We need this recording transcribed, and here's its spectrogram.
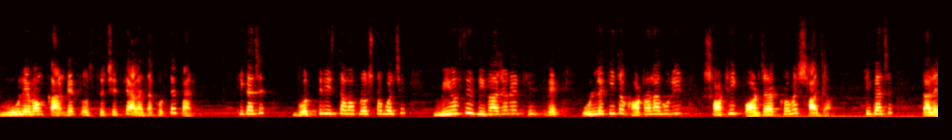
মূল এবং কাণ্ডের প্রস্থচ্ছেদকে আলাদা করতে পারি। ঠিক আছে? বত্রিশতম প্রশ্ন বলছে মিওসিস বিভাজনের ক্ষেত্রে উল্লেখিত ঘটনাগুলির সঠিক পর্যায়ক্রমে সাজাও ঠিক আছে? তাহলে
